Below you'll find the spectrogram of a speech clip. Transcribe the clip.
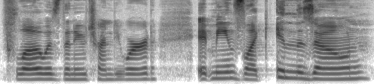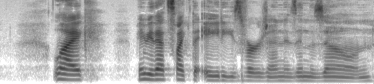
Flow is the new trendy word. It means like in the zone, like maybe that's like the 80s version is in the zone.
